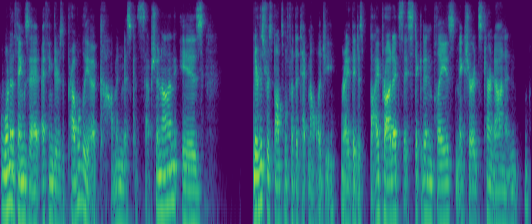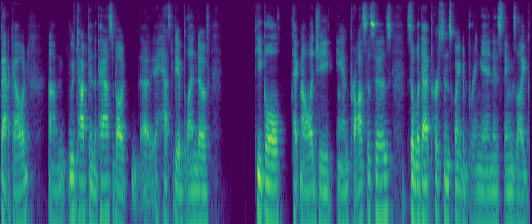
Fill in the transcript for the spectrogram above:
one of the things that I think there's probably a common misconception on is they're just responsible for the technology, right? They just buy products, they stick it in place, make sure it's turned on and back out. Um, we've talked in the past about uh, it has to be a blend of people, technology, and processes. So what that person's going to bring in is things like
